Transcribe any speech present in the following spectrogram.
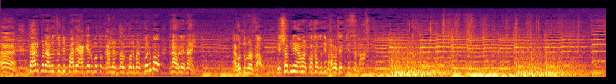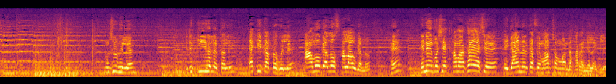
হ্যাঁ তারপরে আমি যদি পারি আগের মতো গানের দল করবার, করব, না হলে নাই। এখন তোমরা যাও, এসব নিয়ে আমার কথা কথা ভালো ঠেকতেছে না। নুসু ভিলেন এটা কি হলে তালি? একই তো হইলে, আমও গেল, সালাও গেল। হ্যাঁ হেনে বসে খামা খাই আসে, এই গায়নের কাছে মান সম্মানটা হারানে লাগলে।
